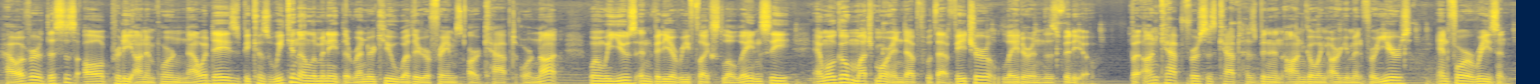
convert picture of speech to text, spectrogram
However, this is all pretty unimportant nowadays because we can eliminate the render queue whether your frames are capped or not when we use NVIDIA Reflex Low Latency, and we'll go much more in depth with that feature later in this video but uncapped versus capped has been an ongoing argument for years, and for a reason,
